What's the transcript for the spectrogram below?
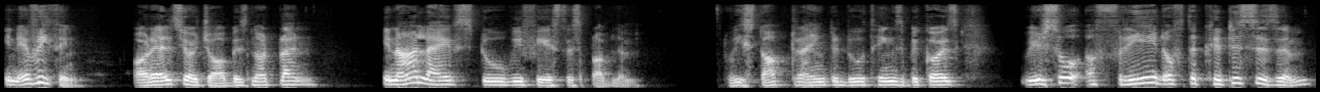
in everything or else your job is not done. In our lives, too, we face this problem. We stop trying to do things because we're so afraid of the criticism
